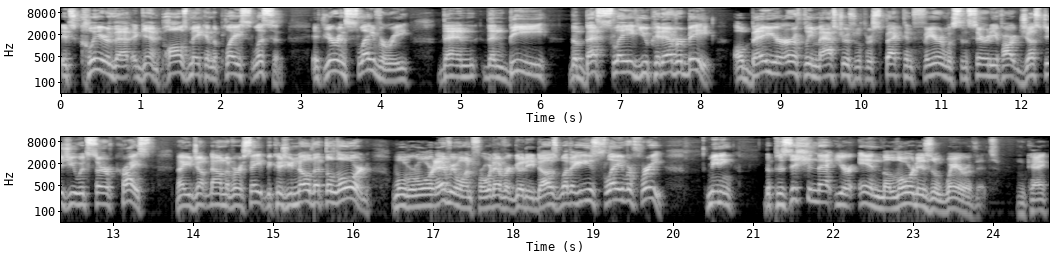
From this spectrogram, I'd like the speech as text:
it's clear that again, Paul's making the place, listen, if you're in slavery, then then be the best slave you could ever be. Obey your earthly masters with respect and fear and with sincerity of heart, just as you would serve Christ. Now you jump down to verse 8 because you know that the Lord will reward everyone for whatever good he does, whether he is slave or free. Meaning, the position that you're in, the Lord is aware of it. Okay?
